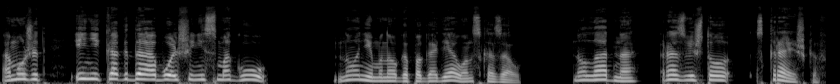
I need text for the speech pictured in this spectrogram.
а может, и никогда больше не смогу!» Но немного погодя он сказал. «Ну ладно, разве что с краешков.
